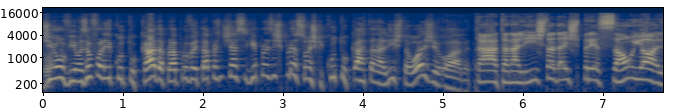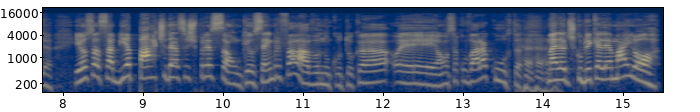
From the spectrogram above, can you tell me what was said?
de ouvir, mas eu falei cutucada para aproveitar para a gente já seguir para as expressões, que cutucar tá na lista hoje, ô Agatha? Tá, tá na lista da expressão e olha, eu só sabia parte dessa expressão, que eu sempre falava no cutuca é, onça com vara curta, mas eu descobri que ela é maior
